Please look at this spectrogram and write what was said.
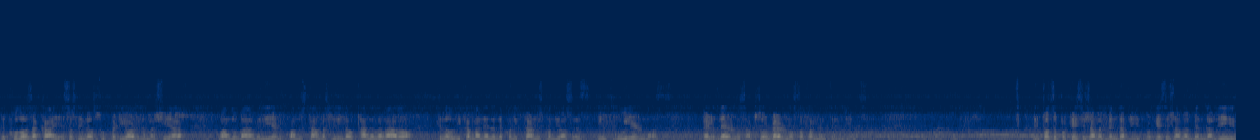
de Kulozakai, eso es el nivel superior de Mashiach, cuando va a venir, cuando estamos en un nivel tan elevado, que la única manera de conectarnos con Dios es incluirnos, perdernos, absorbernos totalmente en Dios. Entonces, ¿por qué se llama Ben David? ¿Por qué se llama Ben David,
